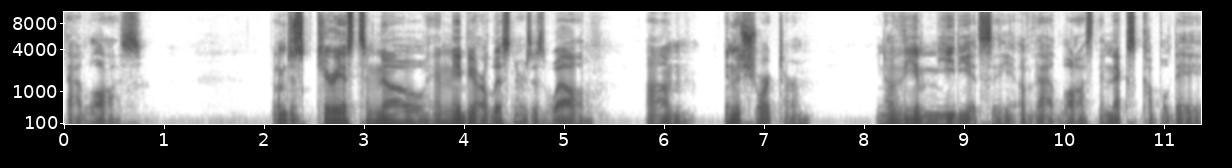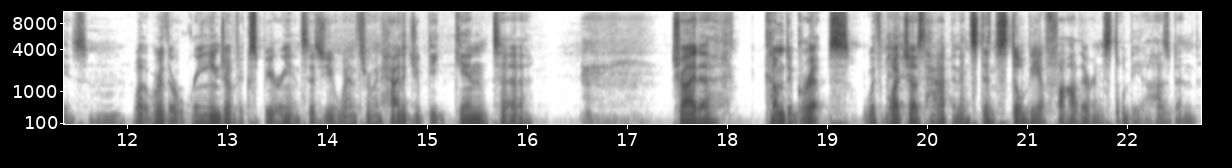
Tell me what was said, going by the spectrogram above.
that loss. But I'm just curious to know, and maybe our listeners as well, um, in the short term, you know, the immediacy of that loss, the next couple days. Mm-hmm. What were the range of experiences you went through, and how did you begin to try to come to grips with what just happened and st- still be a father and still be a husband?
